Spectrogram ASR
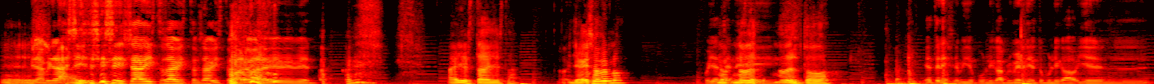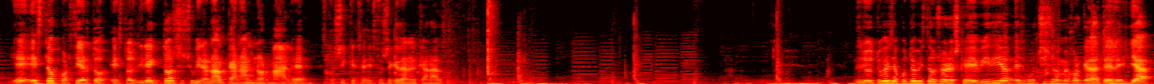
Es- Mira, mira, ahí, sí, sí, sí, se ha visto, se ha visto, se ha visto. Vale, vale, bien, bien, bien. ahí está, ahí está. ¿Llegáis a verlo? Pues ya No, no del todo. Ya tenéis el vídeo publicado, el primer directo publicado. Y el. eh, Esto, por cierto, estos directos se subirán al canal normal, ¿eh? Esto sí que se- esto se queda en el canal. Desde YouTube, desde el punto de vista de usuarios que ve vídeo, es muchísimo mejor que la tele. Ya,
